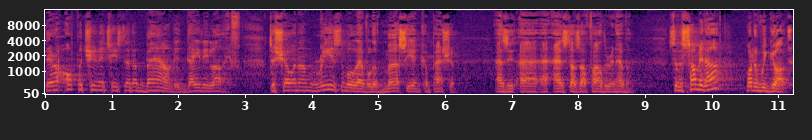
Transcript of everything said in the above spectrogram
There are opportunities that abound in daily life to show an unreasonable level of mercy and compassion, as, it, uh, as does our Father in heaven. So, to sum it up, what have we got?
